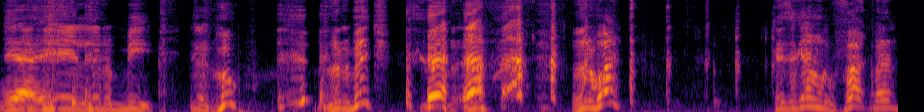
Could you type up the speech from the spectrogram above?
Yeah. AKA Lil B. He's like, who? Little bitch. little what? He's like, oh, fuck, man.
